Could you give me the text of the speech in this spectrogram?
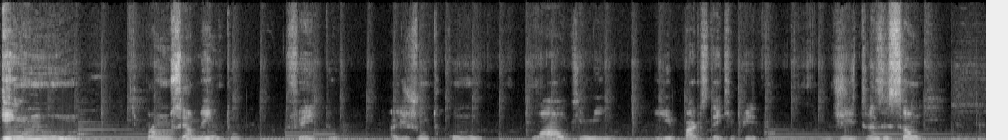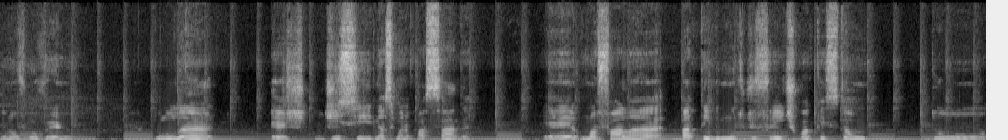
Em um pronunciamento feito ali junto com o Alckmin e partes da equipe de transição do novo governo, o Lula é, disse na semana passada é, uma fala batendo muito de frente com a questão do,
